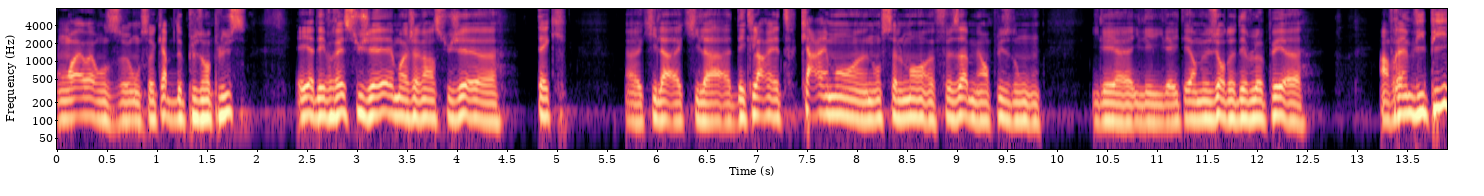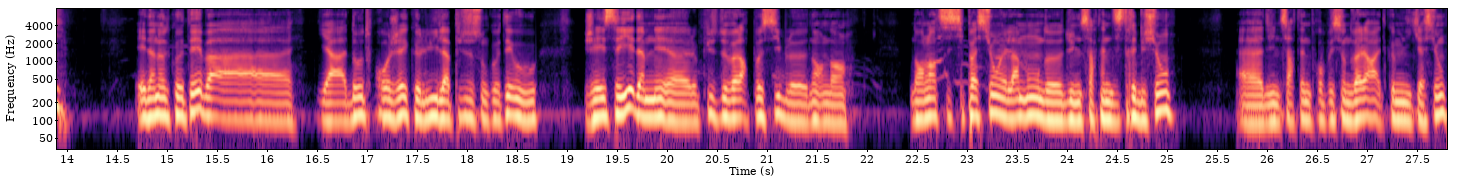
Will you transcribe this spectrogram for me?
ouais, ouais, on, se, on se capte de plus en plus. Et il y a des vrais sujets. Moi j'avais un sujet tech qu'il a, a déclaré être carrément euh, non seulement euh, faisable, mais en plus dont il, est, euh, il, a été en mesure de développer euh, un vrai MVP. Et d'un autre côté, bah, il y a d'autres projets que lui, il a plus de son côté où j'ai essayé d'amener euh, le plus de valeur possible dans, dans, dans l'anticipation et l'amont d'une certaine distribution, euh, d'une certaine proposition de valeur et de communication.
